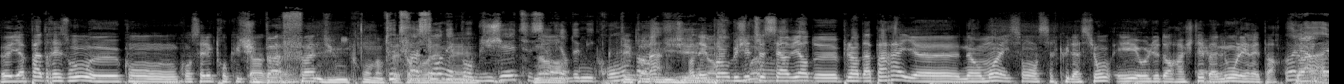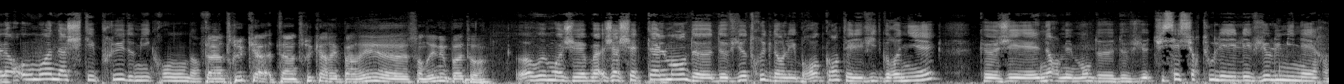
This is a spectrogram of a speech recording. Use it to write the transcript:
il n'y a pas de raison euh, qu'on qu'on s'électrocute. Je suis hein, pas fan du micro-ondes en De toute fait. en façon, vrai, on n'est mais- pas obligé de se Non, servir de micro-ondes. pas obligé. On n'est non. pas obligé de Ouais. se servir de plein d'appareils. euh, néanmoins, ils sont en circulation et au lieu d'en racheter, bah, nous on les répare. Voilà, alors au moins n'achetez plus de micro-ondes. T'as un truc, à, t'as un truc à réparer, euh, Sandrine ou pas toi? Ah oui, moi bah, j'achète tellement de, de vieux trucs dans les brocantes et les vides-greniers que j'ai énormément de, de vieux. Tu sais, surtout les, les vieux luminaires.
